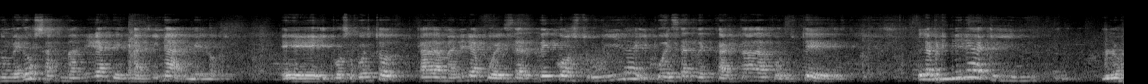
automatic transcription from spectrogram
numerosas maneras de imaginármelos. Eh, y por supuesto cada manera puede ser deconstruida y puede ser descartada por ustedes. La primera, y los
